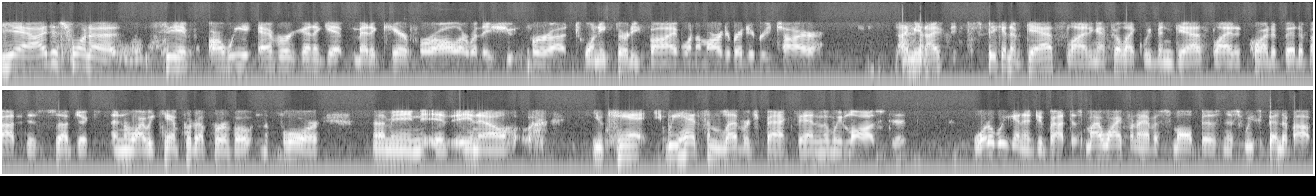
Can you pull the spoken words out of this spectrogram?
Yeah, I just want to see if are we ever going to get Medicare for all, or were they shooting for uh, 2035 when I'm already ready to retire? I mean, I speaking of gaslighting, I feel like we've been gaslighted quite a bit about this subject and why we can't put up for a vote on the floor. I mean, it you know, you can't. We had some leverage back then, then we lost it. What are we going to do about this? My wife and I have a small business. We spend about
